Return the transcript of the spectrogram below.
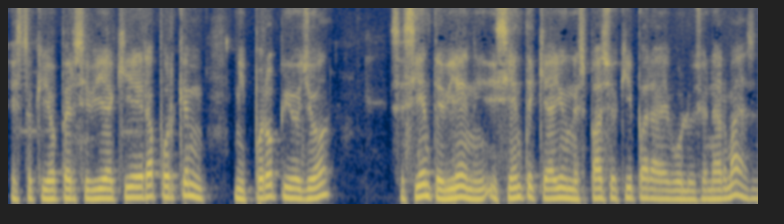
esto que yo percibí aquí era porque mi propio yo se siente bien y, siente que hay un espacio aquí para evolucionar más.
